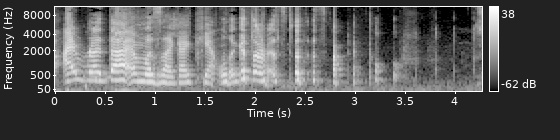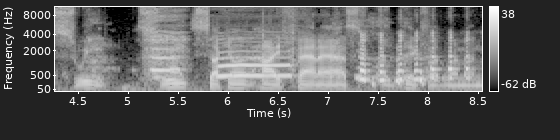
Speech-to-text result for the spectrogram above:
I read that and was like, I can't look at the rest of this article. Sweet, sweet, succulent, high fat ass Bigfoot women.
